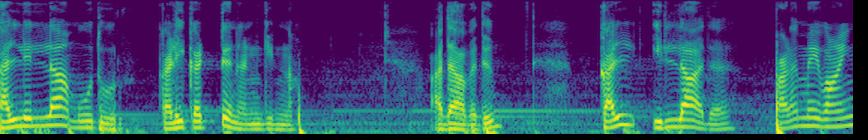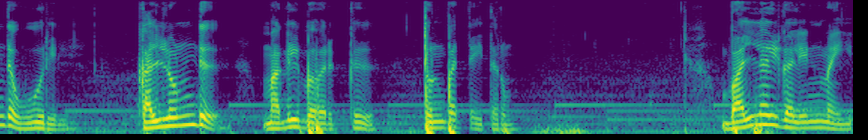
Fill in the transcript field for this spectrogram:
கல்லில்லா மூதூர் களிகட்டு நன்கின்னா. அதாவது கல் இல்லாத பழமை வாய்ந்த ஊரில் கல்லுண்டு மகிழ்பவர்க்கு துன்பத்தை தரும். வள்ளல்களின்மை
